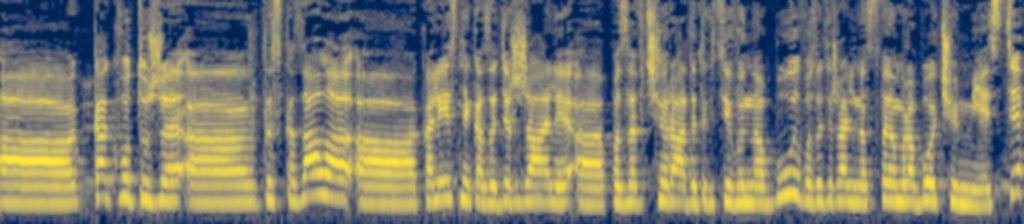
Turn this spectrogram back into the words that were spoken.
А, Как вот уже а, ты сказала, а, Колесника задержали позавчера детективы НАБУ, его задержали на своем рабочем месте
